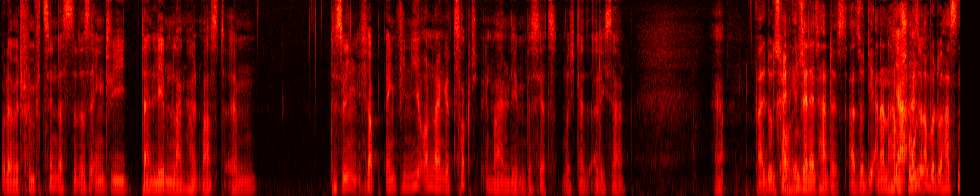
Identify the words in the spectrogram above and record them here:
oder mit 15, dass du das irgendwie dein Leben lang halt machst. Ähm, deswegen, ich habe irgendwie nie online gezockt in meinem Leben bis jetzt, muss ich ganz ehrlich sagen. Weil du Ist kein Internet hattest. Also die anderen haben Ja, schon, also- aber du hast.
